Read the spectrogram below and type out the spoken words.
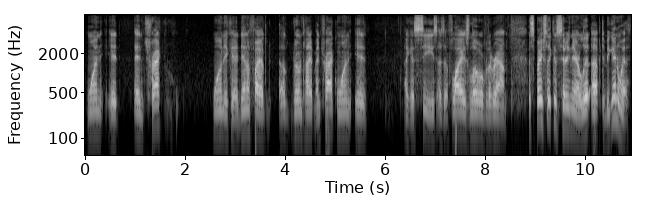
one it and track one it can identify a, a drone type and track one it I guess sees as it flies low over the ground, especially considering they are lit up to begin with.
